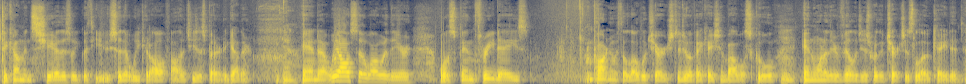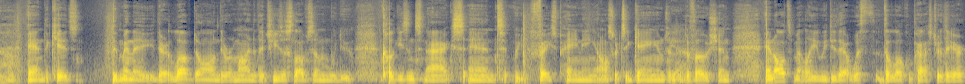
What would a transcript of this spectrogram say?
to come and share this week with you so that we could all follow Jesus better together. Yeah. And uh, we also, while we're there, we'll spend three days partnering with a local church to do a vacation Bible school in one of their villages where the church is located. And the kids, man, they, they're loved on. They're reminded that Jesus loves them. We do cookies and snacks, and we do face painting and all sorts of games and Yeah. devotion. And ultimately, we do that with the local pastor there.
